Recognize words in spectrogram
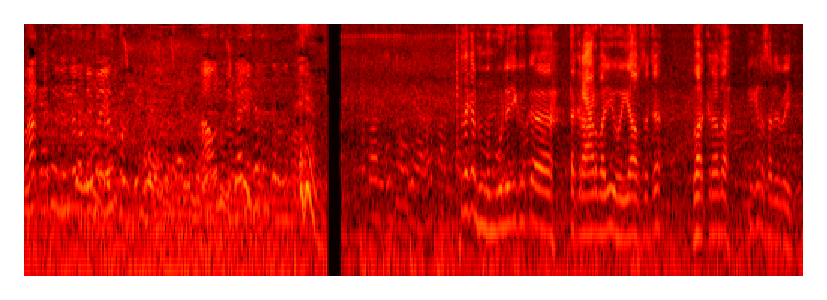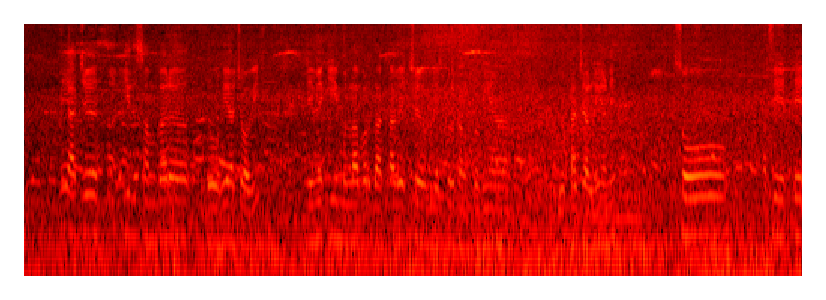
ਬਾਕੀ ਤਜਿੰਦਰ ਨੂੰ ਵੀ ਭੇਜ ਦਿਓ। ਹਾਂ। ਉਹਨੂੰ ਵੀ ਭੇਜ ਦਿਓ। ਤੇ ਕਿ ਮਾਮੂਲੀ ਜੀ ਕੋਈ ਤਕਰਾਰਬਾਜ਼ੀ ਹੋਈ ਆ ਆਪਸ ਵਿੱਚ ਵਰਕਰਾਂ ਦਾ। ਕੀ ਕਹਿਣਾ ਸਾਡੇ ਬਾਈ? ਇਹ ਅੱਜ 21 ਦਸੰਬਰ 2024 ਜਿਵੇਂ ਕਿ ਮੁੱਲਾਪੁਰ ਦਾਖਾ ਵਿੱਚ ਮਿਊਨਿਸਪਲ ਕਾਉਂਸਲ ਦੀਆਂ ਵੋਟਾਂ ਚੱਲ ਰਹੀਆਂ ਨੇ। ਸੋ ਅਸੀਂ ਇੱਥੇ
